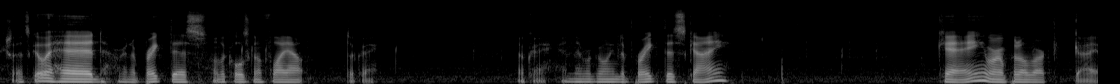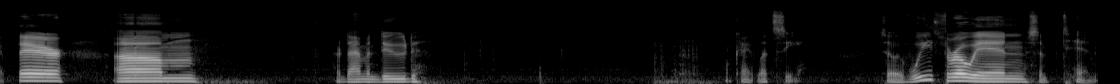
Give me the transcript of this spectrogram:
actually, let's go ahead. We're going to break this. Oh, the coal's going to fly out. It's okay. Okay, and then we're going to break this guy. Okay, we're gonna put all our guy up there. Um, our diamond dude. Okay, let's see. So if we throw in some tin.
